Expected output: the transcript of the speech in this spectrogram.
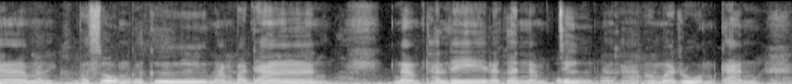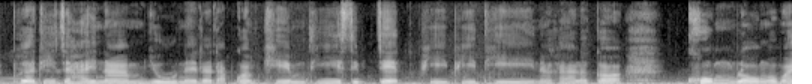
น้ำผสมก็คือน้ำบาดาล น้ำทะเลแล้วก็น้ำจืดนะคะ เอามารวมกัน เพื่อที่จะให้น้ำอยู่ในระดับความเค็มที่ 17 ppt นะคะ แล้วก็คุมลงเอาไว้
